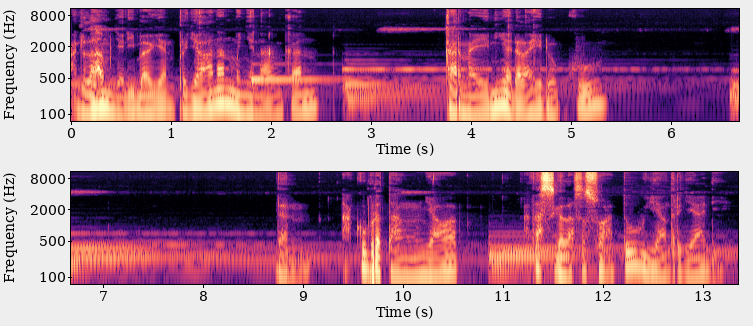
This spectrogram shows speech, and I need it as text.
adalah menjadi bagian perjalanan menyenangkan karena ini adalah hidupku dan aku bertanggung jawab atas segala sesuatu yang terjadi.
